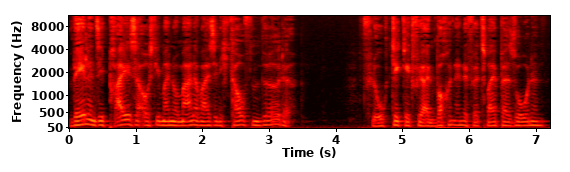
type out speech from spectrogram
Wählen Sie Preise aus, die man normalerweise nicht kaufen würde. Flugticket für ein Wochenende für zwei Personen,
